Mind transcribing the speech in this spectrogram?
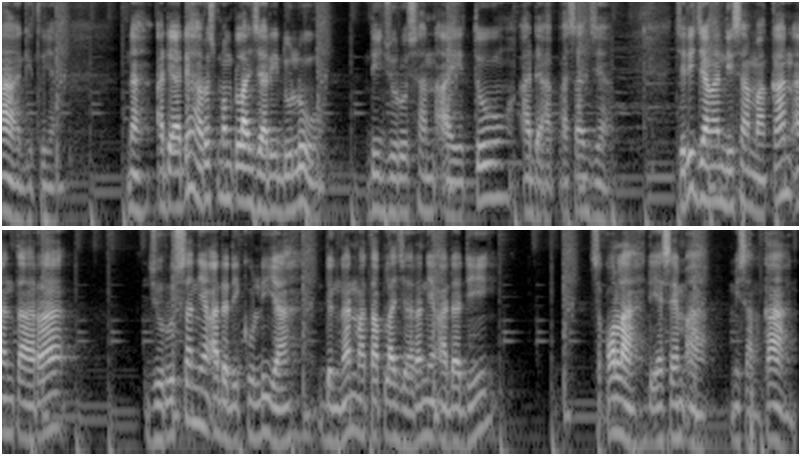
A gitu ya Nah, adik-adik harus mempelajari dulu di jurusan A itu ada apa saja. Jadi jangan disamakan antara jurusan yang ada di kuliah dengan mata pelajaran yang ada di sekolah di SMA. Misalkan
